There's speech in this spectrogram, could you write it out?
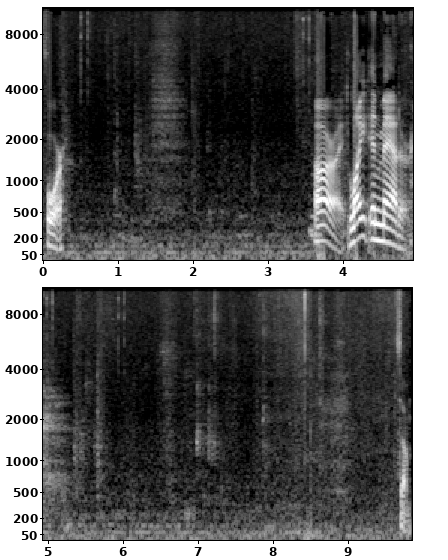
4. All right, light and matter. So,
